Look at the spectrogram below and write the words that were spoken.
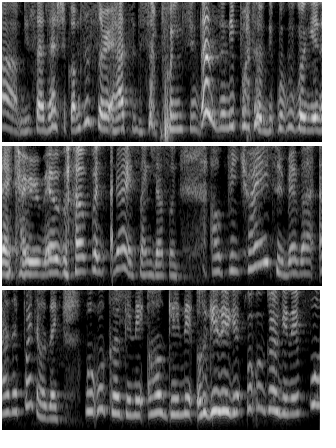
Ah, Miss Adashiko, I'm so sorry I had to disappoint you. That's the only part of the Pupu again I can remember. But when I sang that song, I've been trying to remember. At the point, I was like, Pupu Gene, Ogene, Ogene, Pupu Gene, for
